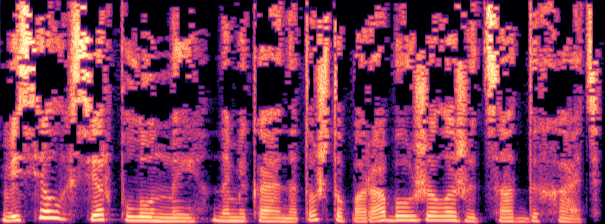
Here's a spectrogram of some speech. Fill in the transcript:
Висел серп лунный, намекая на то, что пора бы уже ложиться отдыхать.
